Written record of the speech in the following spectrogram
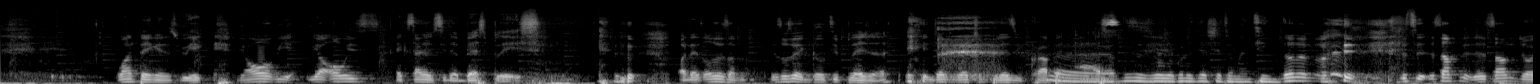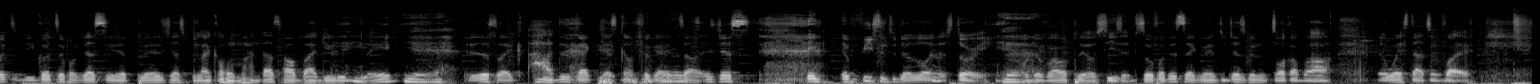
one thing is we we all we, we are always excited to see the best plays. but there's also some there's also a guilty pleasure in just watching players with crap and Uh, ass. this is where you're going to just shit on my team. No, no, no. this is, there's something. There's some joy to be gotten from just seeing the players just be like, "Oh man, that's how bad you would play." Yeah. It's just like, ah, this guy just can't figure it out. It's just it, it feeds into the law and the story Yeah. of the overall playoff season. So for this segment, we're just going to talk about the West starting five.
